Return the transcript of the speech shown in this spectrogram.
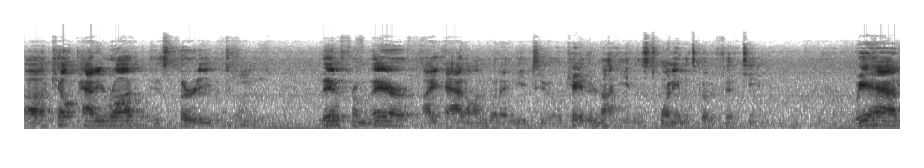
Uh, kelp patty rod is 30 to 20. Then from there, I add on what I need to. Okay, they're not eating this 20, let's go to 15. We had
